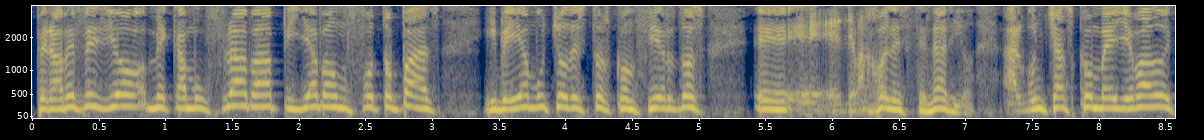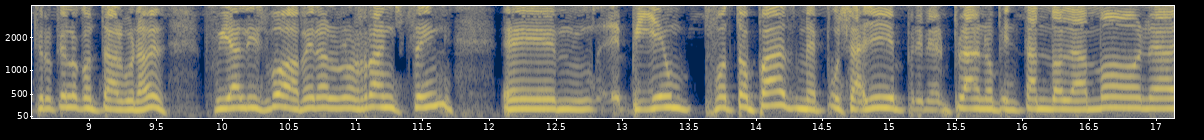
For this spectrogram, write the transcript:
pero a veces yo me camuflaba, pillaba un fotopass y veía mucho de estos conciertos eh, eh, debajo del escenario. Algún chasco me he llevado y creo que lo he alguna vez. Fui a Lisboa a ver a los Rammstein, eh, pillé un fotopass, me puse allí en primer plano pintando la mona,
